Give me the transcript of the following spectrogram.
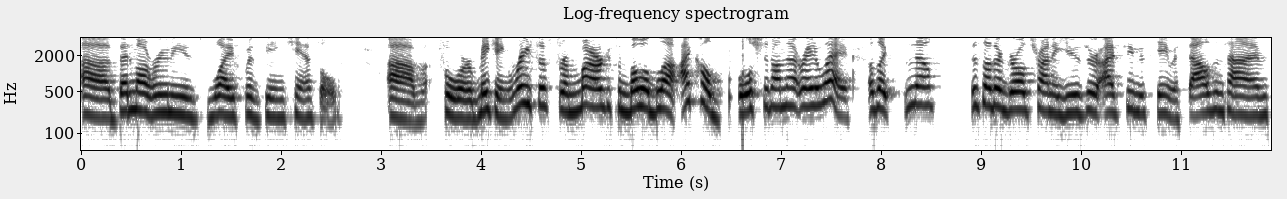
uh, Ben Mulroney's wife was being canceled um, for making racist remarks and blah, blah, blah. I called bullshit on that right away. I was like, no, this other girl's trying to use her. I've seen this game a thousand times.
